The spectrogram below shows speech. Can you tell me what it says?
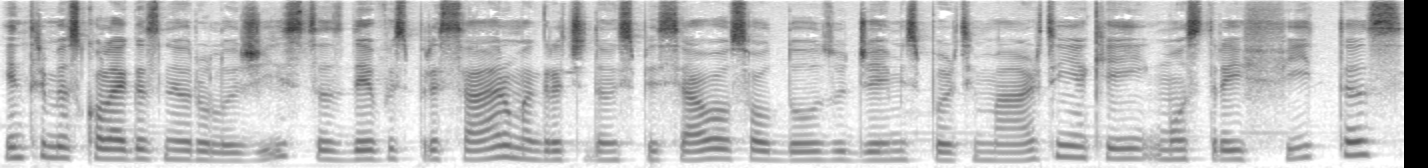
Entre meus colegas neurologistas, devo expressar uma gratidão especial ao saudoso James Port Martin, a quem mostrei fitas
